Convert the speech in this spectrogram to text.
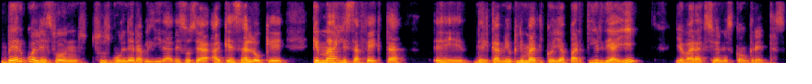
ver cuáles son sus vulnerabilidades, o sea, a qué es a lo que, que más les afecta, eh, del cambio climático y a partir de ahí llevar acciones concretas.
